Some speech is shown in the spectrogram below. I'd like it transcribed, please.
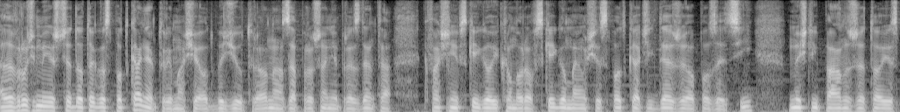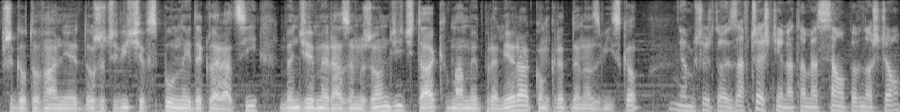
Ale wróćmy jeszcze do tego spotkania, które ma się odbyć jutro. Na zaproszenie prezydenta Kwaśniewskiego i Komorowskiego mają się spotkać liderzy opozycji. Myśli pan, że to jest przygotowanie do rzeczywiście wspólnej deklaracji? Będziemy razem rządzić? Tak, mamy premiera, konkretne nazwisko? Ja myślę, że to jest za wcześnie, natomiast z całą pewnością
